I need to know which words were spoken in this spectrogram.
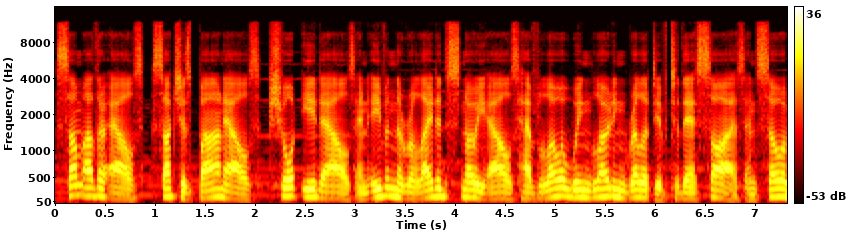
Some other owls, such as barn owls, short-eared owls and even the related snowy owls have lower wing loading relative to their size and so are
